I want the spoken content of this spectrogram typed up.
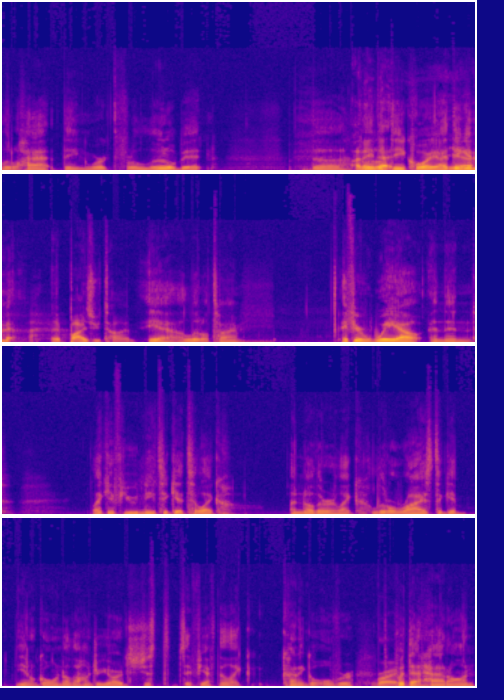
little hat thing worked for a little bit the, I the think little that- decoy i think it It buys you time. yeah a little time if you're way out and then like if you need to get to like another like little rise to get you know go another 100 yards just if you have to like kind of go over Right. put that hat on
